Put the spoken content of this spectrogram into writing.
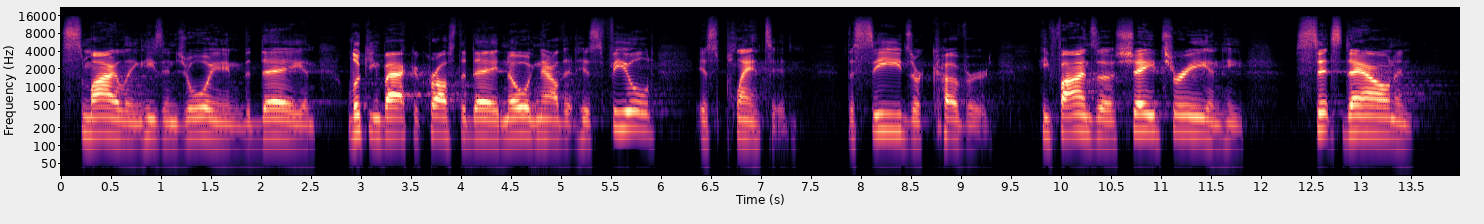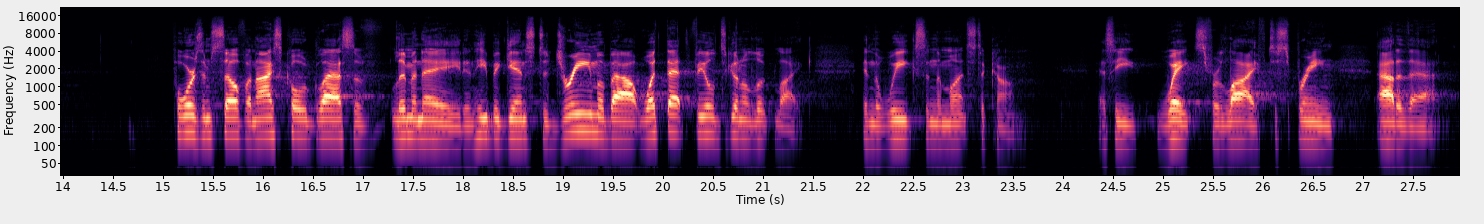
smiling, he's enjoying the day and looking back across the day, knowing now that his field is planted. The seeds are covered, he finds a shade tree and he sits down and pours himself an ice cold glass of lemonade and he begins to dream about what that field's going to look like in the weeks and the months to come as he waits for life to spring out of that.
